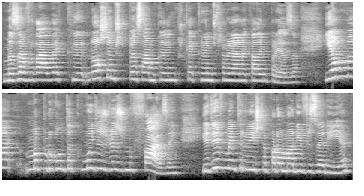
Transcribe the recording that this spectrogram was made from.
mas a verdade é que nós temos que pensar um bocadinho porque é que queremos trabalhar naquela empresa. E é uma, uma pergunta que muitas vezes me fazem. Eu tive uma entrevista para uma orivesaria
